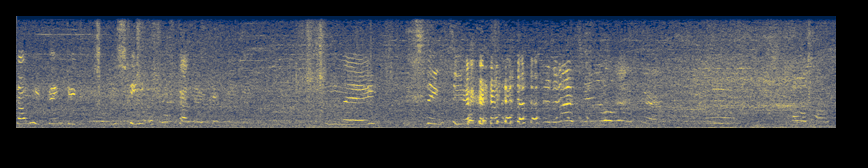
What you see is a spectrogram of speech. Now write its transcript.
Zou ik denk ik misschien Ophirka leuker vinden? Nee, stinkt hier. Het ruikt heel lekker. Oh, wat hout.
